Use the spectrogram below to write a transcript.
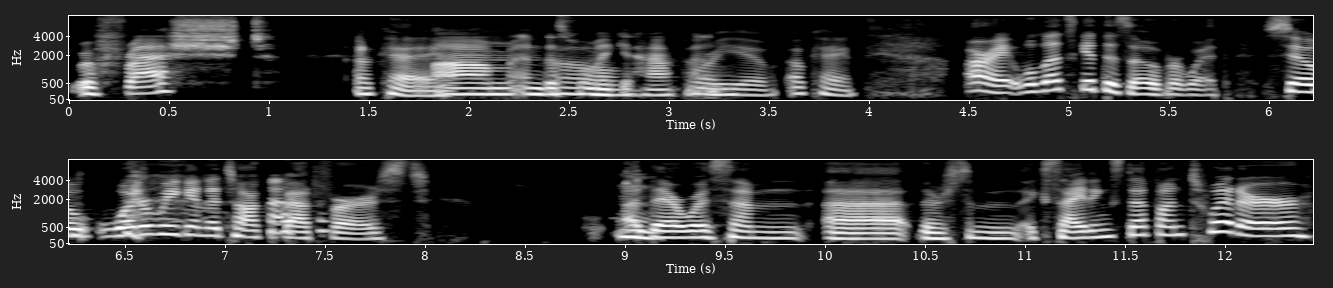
refreshed. Okay. Um, and this will make Oh, it happen. For you. Okay. All right. Well, let's get this over with. So, what are we going to talk about first? Uh, Mm. there was some. Uh, there's some exciting stuff on Twitter.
